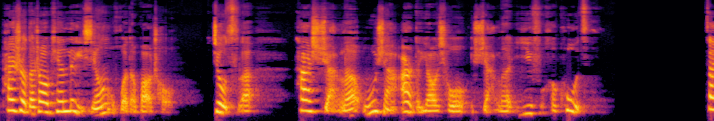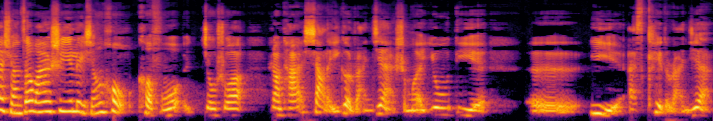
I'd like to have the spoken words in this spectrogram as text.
拍摄的照片类型获得报酬。就此，他选了五选二的要求，选了衣服和裤子。在选择完试衣类型后，客服就说让他下了一个软件，什么 U D 呃 E S K 的软件。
